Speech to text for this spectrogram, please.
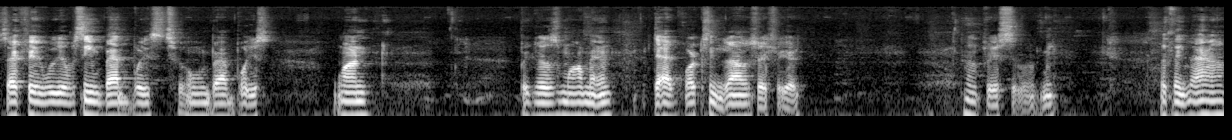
so I figured we have seen Bad Boys 2 and Bad Boys 1 because mom and dad works in grounds, I figured. That'll be with me. I think that,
